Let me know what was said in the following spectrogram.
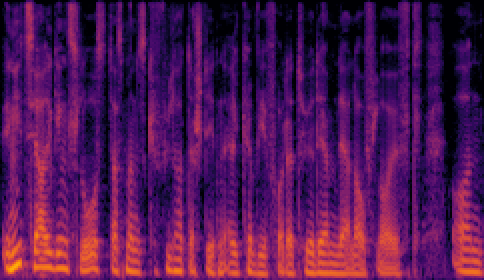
Initial ging es los, dass man das Gefühl hat, da steht ein LKW vor der Tür, der im Leerlauf läuft. Und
